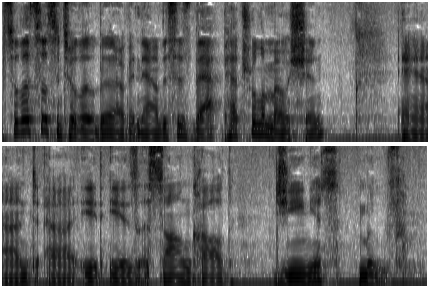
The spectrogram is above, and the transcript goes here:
So let's listen to a little bit of it now. This is That Petrol Emotion, and uh, it is a song called Genius Move.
